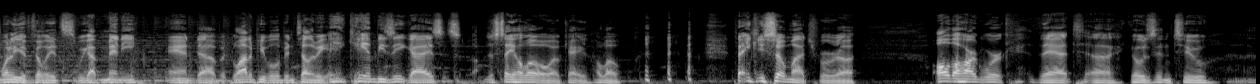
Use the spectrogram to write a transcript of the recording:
one of the affiliates, we got many, and uh, but a lot of people have been telling me, "Hey, KMBZ guys, just say hello." Okay, hello. Thank you so much for uh, all the hard work that uh, goes into uh,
